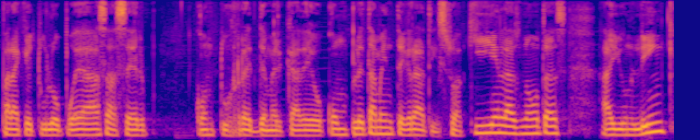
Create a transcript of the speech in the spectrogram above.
para que tú lo puedas hacer con tu red de mercadeo completamente gratis. aquí en las notas hay un link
